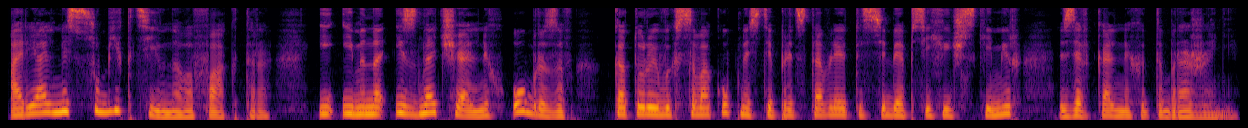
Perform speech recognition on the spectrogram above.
а реальность субъективного фактора и именно изначальных образов, которые в их совокупности представляют из себя психический мир зеркальных отображений.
